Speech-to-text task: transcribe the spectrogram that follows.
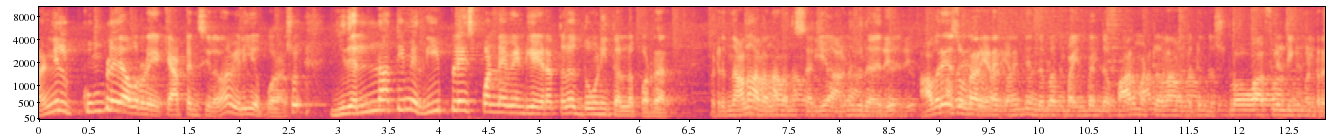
அனில் கும்ப்ளே அவருடைய கேப்டன்சியில் தான் வெளியே போகிறார் ஸோ இது எல்லாத்தையுமே ரீப்ளேஸ் பண்ண வேண்டிய இடத்துல தோனி தள்ளப்படுறார். பட் இருந்தாலும் அதெல்லாம் வந்து சரியாக அணுகுறாரு. அவரே சொல்கிறார் எனக்கு வந்து இந்த ப- இந்த இந்த ஃபார்மெட்லலாம் வந்துட்டு இந்த ஸ்லோவாக ஃபீல்டிங் பண்ணுற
